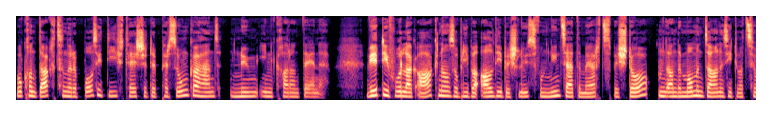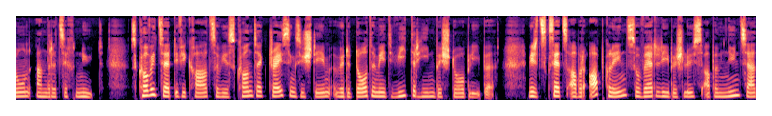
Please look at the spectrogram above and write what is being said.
die Kontakt zu einer positiv testeten Person haben, nicht mehr in Quarantäne. Wird die Vorlage angenommen, so bleiben all die Beschlüsse vom 19. März bestehen und an der momentanen Situation ändert sich nichts. Das Covid-Zertifikat sowie das Contact Tracing System würden damit weiterhin bestehen bleiben. Wird das Gesetz aber abgelehnt, so werden die Beschlüsse ab dem 19.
